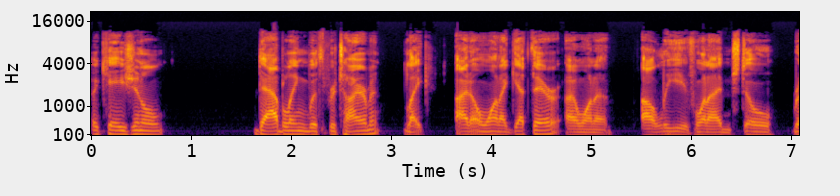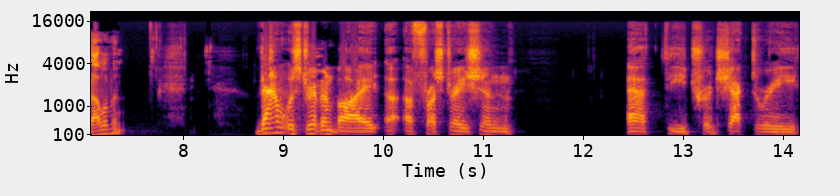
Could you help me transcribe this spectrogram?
occasional dabbling with retirement? Like, I don't want to get there. I want to. I'll leave when I'm still relevant. That was driven by a, a frustration at the trajectory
